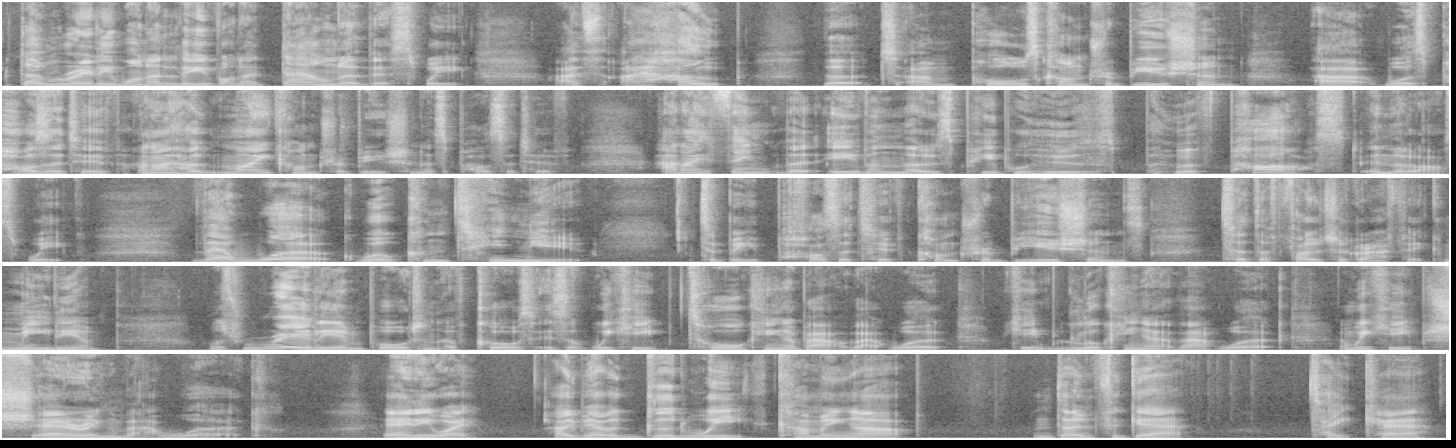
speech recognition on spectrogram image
I don't really want to leave on a downer this week. I, th- I hope that um, Paul's contribution uh, was positive, and I hope my contribution is positive. And I think that even those people who's, who have passed in the last week, their work will continue to be positive contributions to the photographic medium. What's really important, of course, is that we keep talking about that work, we keep looking at that work, and we keep sharing that work. Anyway, Hope you have a good week coming up. And don't forget, take care.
